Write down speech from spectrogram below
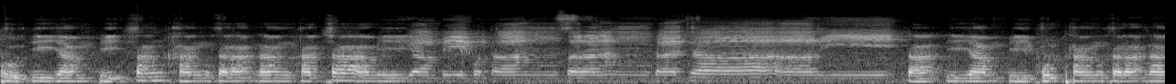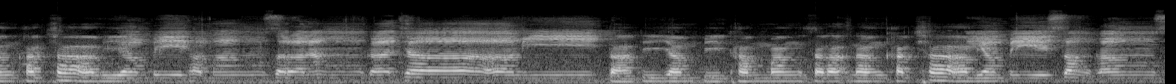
ทุติยัมปีสังฆังสรณังคัจฉามิยัมปีพุทธังสรณังกัจฉามิตติยัมปีพุทธังสรณังคัจฉามิยัมปีธัมมังสรณังกัจฉามิ ตติยัมปิธรรมังสรนังคัจฉามิยัมปีสังฆังส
